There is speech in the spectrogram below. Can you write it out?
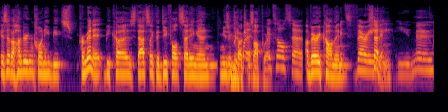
is at 120 beats per minute because that's like the default setting in music production But software. It's also a very common it's very setting. You move,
